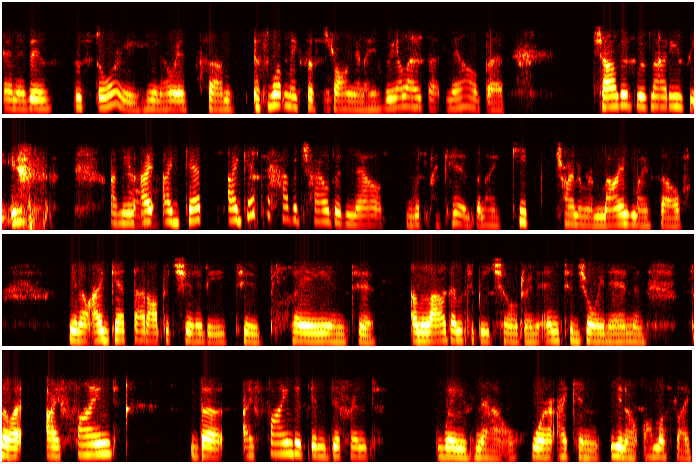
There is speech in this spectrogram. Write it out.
and it is the story, you know, it's um it's what makes us strong and I realize that now, but childhood was not easy. I mean, yeah. I, I get I get to have a childhood now with my kids and I keep trying to remind myself, you know, I get that opportunity to play and to allow them to be children and to join in and so I I find the I find it in different ways now where I can, you know, almost like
